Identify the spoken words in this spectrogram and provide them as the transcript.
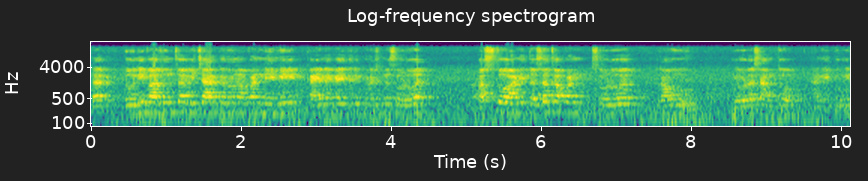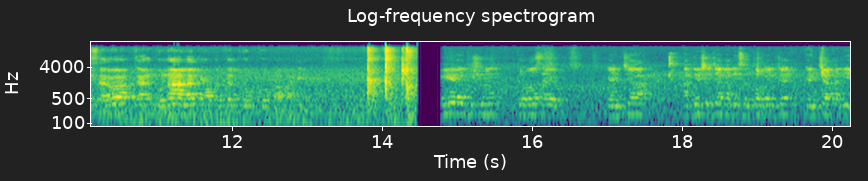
तर दोन्ही बाजूंचा विचार करून आपण नेहमी काही ना काहीतरी प्रश्न सोडवत असतो आणि तसंच आपण सोडवत राहू एवढं सांगतो. आणि तुम्ही सर्वजण पुन्हा आलात याबद्दल खूप खूप आभारी आहे. मी विश्वनाथ करवा साहेब यांच्या अध्यक्षतेच्या खाली संताबाईंच्या यांच्या खाली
